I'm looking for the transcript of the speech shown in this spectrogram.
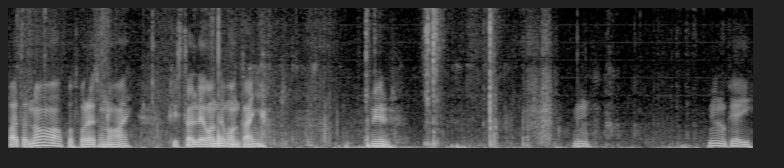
patas. No, pues por eso no hay. Aquí está el león de montaña. Miren. Miren. Miren lo que hay ahí.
